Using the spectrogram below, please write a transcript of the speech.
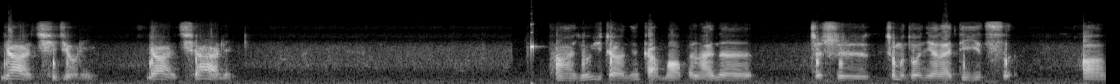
幺二七九零幺二七二零。啊，由于这两天感冒，本来呢这是这么多年来第一次啊，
